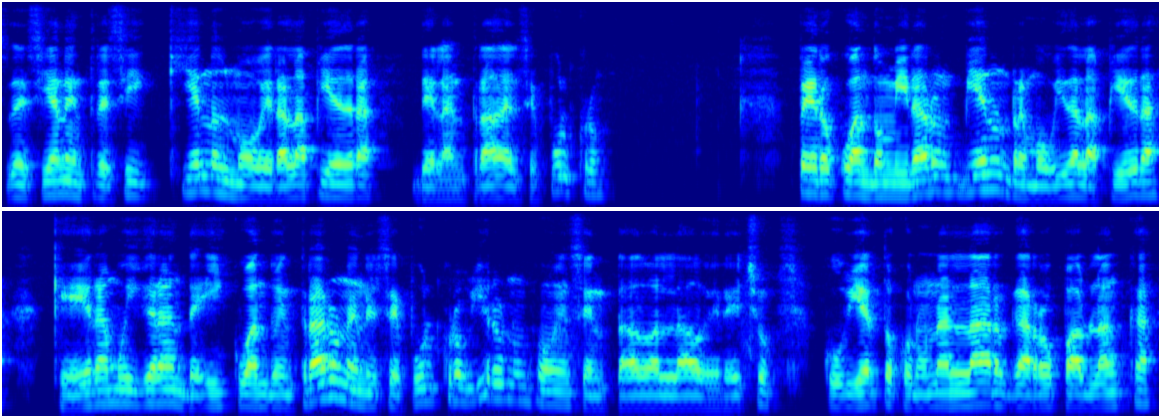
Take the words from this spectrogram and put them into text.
decían entre sí, ¿quién nos moverá la piedra de la entrada del sepulcro? Pero cuando miraron, vieron removida la piedra, que era muy grande, y cuando entraron en el sepulcro, vieron un joven sentado al lado derecho, cubierto con una larga ropa blanca,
